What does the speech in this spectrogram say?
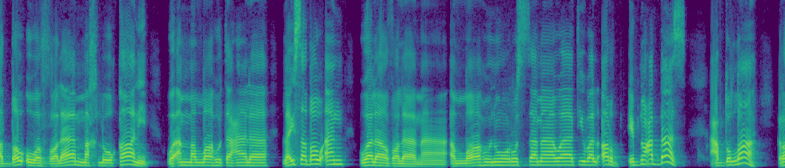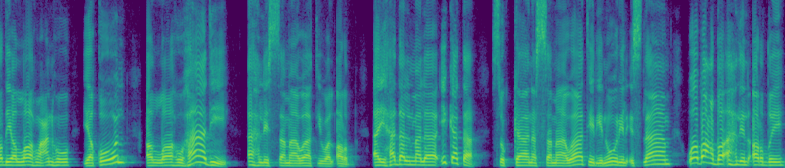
الضوء والظلام مخلوقان وأما الله تعالى ليس ضوءا ولا ظلاما. الله نور السماوات والأرض. ابن عباس عبد الله رضي الله عنه يقول الله هادي أهل السماوات والأرض أي هدى الملائكة سكان السماوات لنور الإسلام وبعض أهل الأرض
